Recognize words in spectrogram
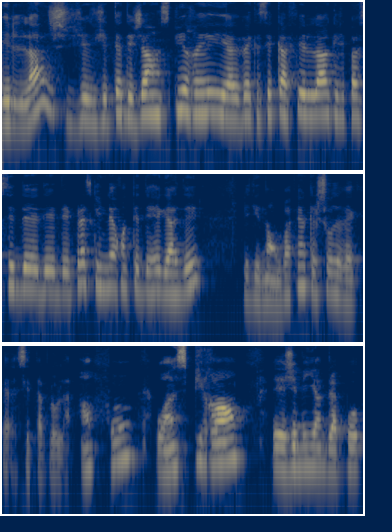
Et là, j'étais déjà inspiré avec ces cafés-là que j'ai passé de, presque une heure en tête de regarder. J'ai dit non, on va faire quelque chose avec ces tableaux-là. En fond ou inspirant. Et j'ai mis un drapeau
